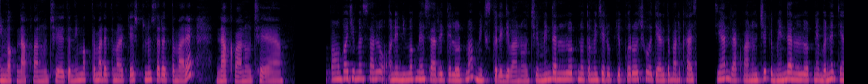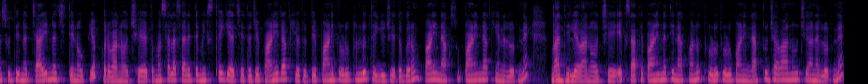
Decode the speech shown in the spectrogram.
નિમક નાખવાનું છે. તો નિમક તમારે તમારા ટેસ્ટ અનુસાર જ તમારે નાખવાનું છે. પાઉંભાજી મસાલો અને નિમકને સારી રીતે લોટમાં મિક્સ કરી દેવાનો છે. મેંદાના લોટનો તમે જ્યારે ઉપયોગ કરો છો, ત્યારે તમારે ખાસ ધ્યાન રાખવાનું છે કે મેંદાના લોટને બને ત્યાં સુધી ચારીને જ તેનો ઉપયોગ કરવાનો છે. તો મસાલા સારી રીતે મિક્સ થઈ ગયા છે. તો જે પાણી રાખ્યું હતું તે પાણી થોડું ઠંડુ થઈ ગયું છે. તો ગરમ પાણી નાખશું. પાણી નાખી અને લોટને બાંધી લેવાનો છે. એક સાથે પાણી નથી નાખવાનું. થોડું થોડું પાણી નાખતું જવાનું છે અને લોટને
